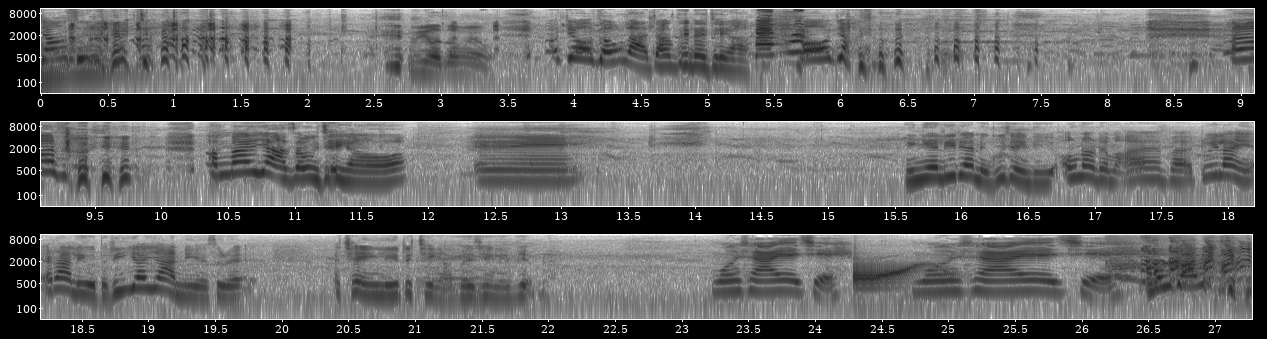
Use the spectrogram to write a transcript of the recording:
ကျောင်းစင်းတဲ့ချေအပျော်ဆုံးမဲအပျော်ဆုံးလားကျောင်းစင်းတဲ့ချေဟာဟောကျောင်းစင်း အဲ့ဒါဆိုရင်အမတ်ရဆုံးချိန်ဟာရောအဲငယ်ငယ်လေးတည်းကနေအခုချိန်ဒီအုံနောက်တည်းမှာအဲဘာတွေးလိုက်ရင်အဲ့ဒါလေးကိုသတိရရနေရဆိုတော့အချိန်လေးတစ်ချိန်ကဘယ်ချိန်လေးဖြစ်မလဲမောရှာရဲ့ချေမောရှာရဲ့ချေမောရှာရဲ့ချေ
